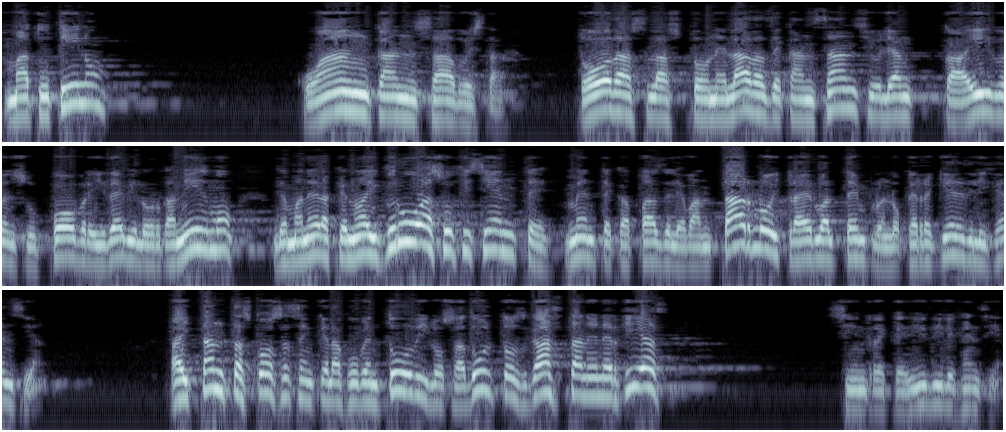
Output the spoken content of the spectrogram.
matutino, cuán cansado está. Todas las toneladas de cansancio le han caído en su pobre y débil organismo, de manera que no hay grúa suficientemente capaz de levantarlo y traerlo al templo, en lo que requiere diligencia. Hay tantas cosas en que la juventud y los adultos gastan energías sin requerir diligencia.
